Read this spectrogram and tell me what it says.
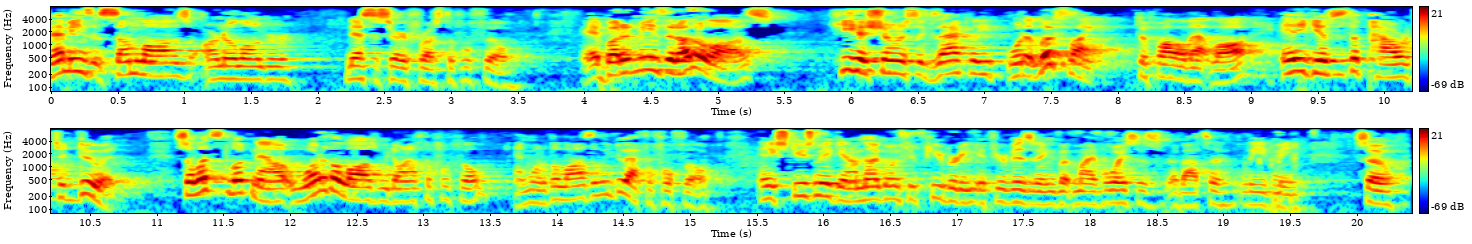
That means that some laws are no longer necessary for us to fulfill. Eh, but it means that other laws, He has shown us exactly what it looks like to follow that law, and He gives us the power to do it. So let's look now at what are the laws we don't have to fulfill, and what are the laws that we do have to fulfill. And excuse me again, I'm not going through puberty if you're visiting, but my voice is about to leave me. So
